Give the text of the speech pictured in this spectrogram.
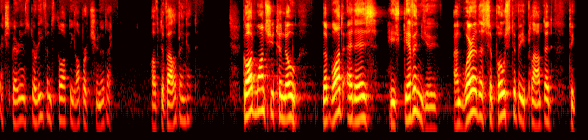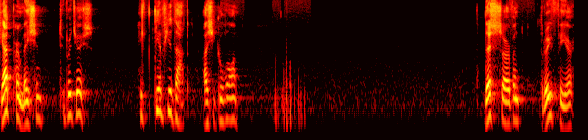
experienced or even thought the opportunity of developing it. God wants you to know that what it is He's given you and where it is supposed to be planted to get permission to produce. He'll give you that as you go on. This servant, through fear,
